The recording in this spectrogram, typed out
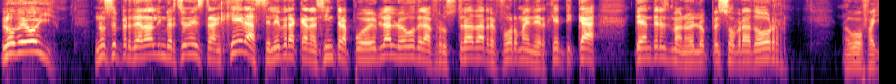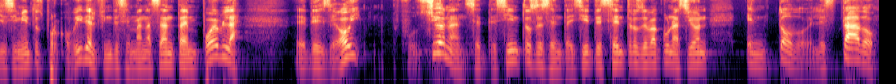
Lo de hoy. No se perderá la inversión extranjera, celebra Canacintra Puebla luego de la frustrada reforma energética de Andrés Manuel López Obrador. No hubo fallecimientos por COVID el fin de Semana Santa en Puebla. Eh, desde hoy funcionan 767 centros de vacunación en todo el estado.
